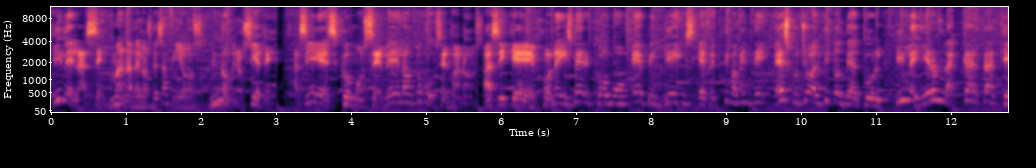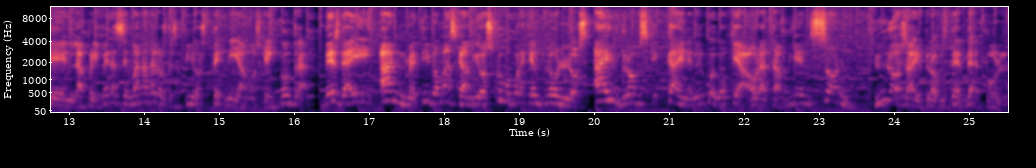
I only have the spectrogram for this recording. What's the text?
y de la semana de los desafíos número 7. Así es como se ve el autobús, hermanos. Así que podéis ver cómo Epic Games efectivamente escuchó al Tito Deadpool y leyeron la carta que en la primera semana de los desafíos teníamos que encontrar. Desde ahí han metido más cambios como por ejemplo los airdrops que caen en el juego que ahora también son los airdrops de Deadpool.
